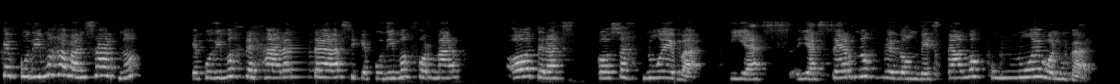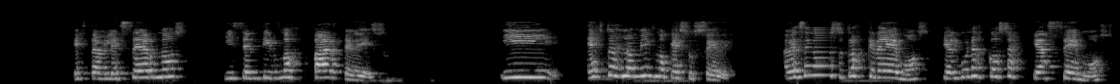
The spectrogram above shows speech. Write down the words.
que pudimos avanzar, ¿no? Que pudimos dejar atrás y que pudimos formar otras cosas nuevas y, hacernos de donde estamos un nuevo lugar. Establecernos y sentirnos parte de eso. Y esto es lo mismo que sucede. A veces nosotros creemos que algunas cosas que hacemos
